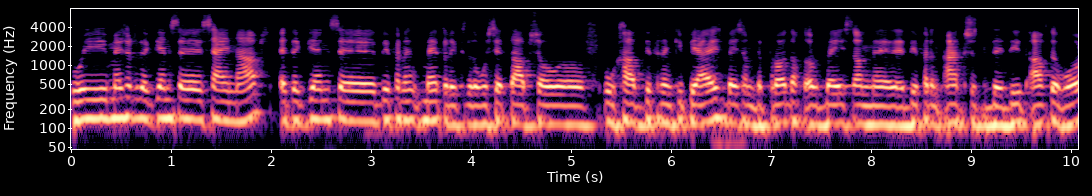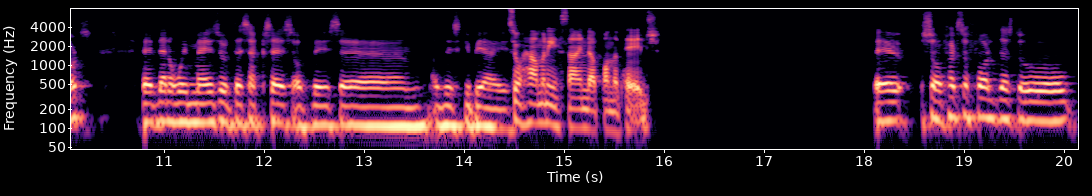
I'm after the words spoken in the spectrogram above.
We measured against uh, sign-ups and against uh, different metrics that we set up. So uh, we have different KPIs based on the product or based on uh, different actions that they did afterwards then we measure the success of this um, of this KPI. So, how many signed up on the page? Uh, so, first of all, just to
